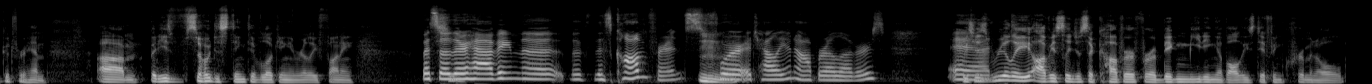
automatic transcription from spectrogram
good for him. Um, but he's so distinctive looking and really funny. But so they're having the, the this conference for Italian opera lovers, Mm-hmm. which is really obviously just a cover for a big meeting of all these different criminal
